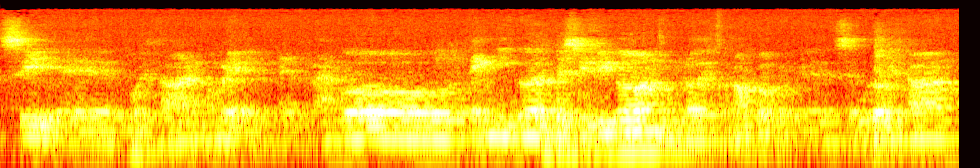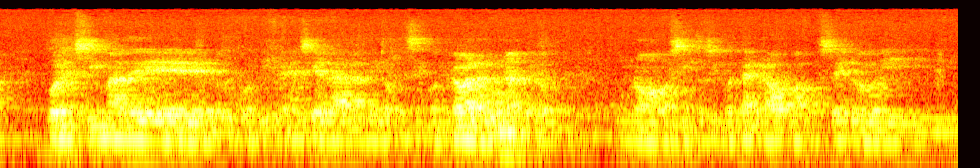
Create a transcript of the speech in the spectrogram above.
Sí, eh, pues estaban, hombre, el, el rango técnico específico lo desconozco, porque seguro que estaban por encima de, con diferencia de, la- de lo que se encontraba en la Luna, pero unos 150 grados bajo cero y,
